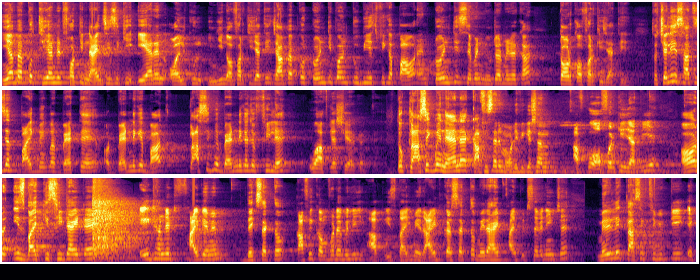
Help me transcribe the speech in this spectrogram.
यहाँ पे आपको 349 सीसी की air and oil cool engine offer की जाती है, जहाँ पे आपको 20.2 बीएचपी का पावर एंड 27 न्यूटन मीटर का टॉर्क ऑफ़र की जाती है। तो चलिए साथ ही साथ बाइक में एक बार बैठते हैं और बैठने के बाद क्लासिक में बैठने का जो फील है वो आप क्या शेयर करते हैं। तो क्लासिक में नया नया काफ़ी सारे मॉडिफिकेशन आपको ऑफ़र की जाती है और इस बाइक की सीट हाइट है 805 हंड्रेड mm देख सकते हो, काफ़ी कंफर्टेबली आप इस बाइक में राइड कर सकते हो। मेरा height five feet seven inch है। मेरे लिए क्लासिक 350 एक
